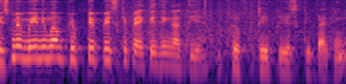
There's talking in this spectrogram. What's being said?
इसमें मिनिमम 50 पीस की पैकेजिंग आती है। फिफ्टी पीस की पैकिंग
